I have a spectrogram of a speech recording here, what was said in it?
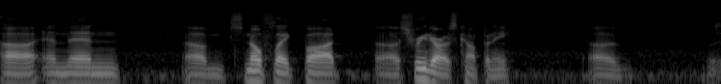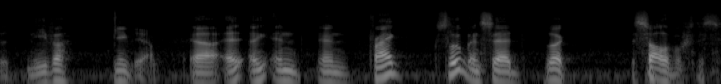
uh, and then um, Snowflake bought uh, Sridhar's company, uh, was it Neeva? Yeah. Uh, and- and, and Frank Slootman said, look, it's all about this.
